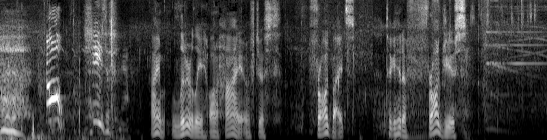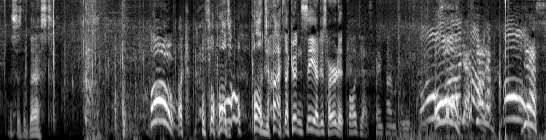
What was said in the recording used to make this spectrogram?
Oh, Jesus. I am literally on a high of just frog bites. Took a hit of frog juice. This is the best. Oh. I, am so apologize, oh! apologize. I couldn't see. I just heard it. Apologize. Same time. Oh! oh! Yes, get him. yes.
